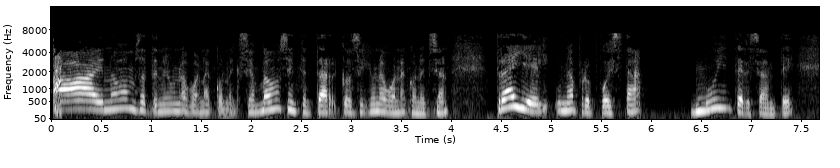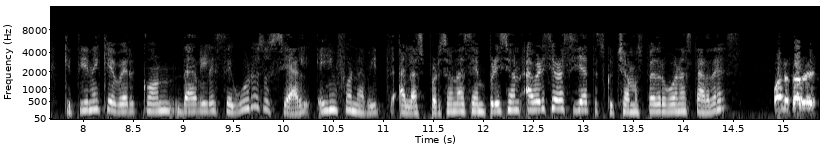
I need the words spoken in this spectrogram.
Ay, no vamos a tener una buena conexión. Vamos a intentar conseguir una buena conexión. Trae él una propuesta muy interesante que tiene que ver con darle seguro social e Infonavit a las personas en prisión. A ver si ahora sí ya te escuchamos, Pedro. Buenas tardes. Buenas tardes.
